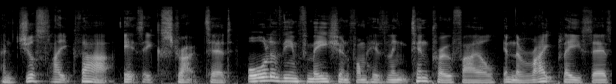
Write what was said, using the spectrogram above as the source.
And just like that, it's extracted all of the information from his LinkedIn profile in the right places,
